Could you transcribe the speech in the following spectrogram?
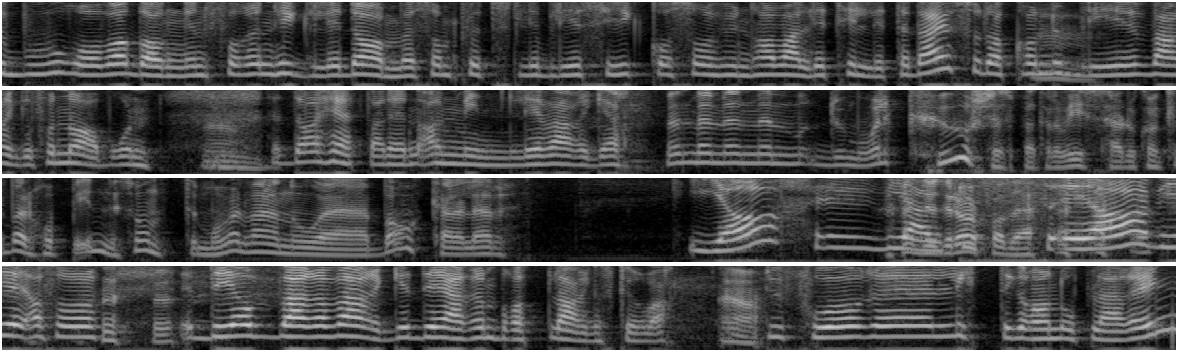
Du bor over gangen for en hyggelig dame som plutselig blir syk, og så hun har veldig tillit til deg, så da kan du bli verge for naboen. Da heter det en alminnelig verge. Men, men, men, men du må vel kurses på et eller annet vis her? Du kan ikke bare hoppe inn i sånt? Det må vel være noe bak her, eller? Ja, eh, vi er Du drar ikke på det. Ja, vi, altså, det å være verge, det er en bratt læringskurve. Ja. Du får eh, litt grann opplæring.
